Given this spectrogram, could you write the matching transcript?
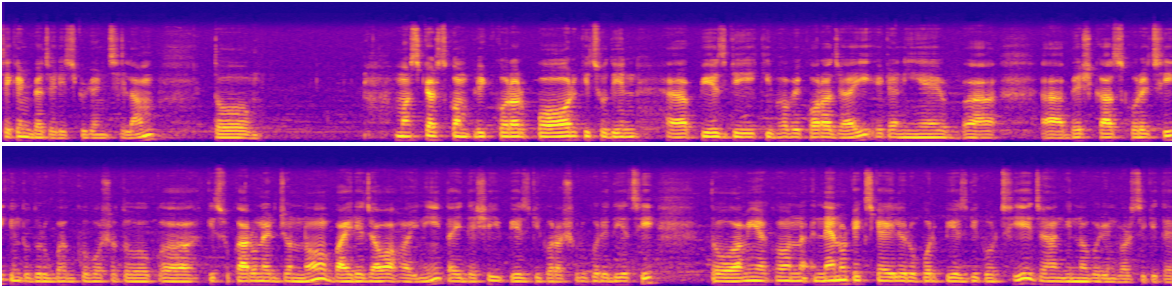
সেকেন্ড ব্যাচের স্টুডেন্ট ছিলাম। তো মাস্টার্স কমপ্লিট করার পর কিছুদিন পিএইচডি কীভাবে করা যায়, এটা নিয়ে বেশ কাজ করেছি, কিন্তু দুর্ভাগ্যবশত কিছু কারণের জন্য বাইরে যাওয়া হয়নি, তাই দেশেই পিএইচডি করা শুরু করে দিয়েছি। তো আমি এখন ন্যানো টেক্সটাইলের উপর পিএইচডি করছি, জাহাঙ্গীরনগর ইউনিভার্সিটিতে।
